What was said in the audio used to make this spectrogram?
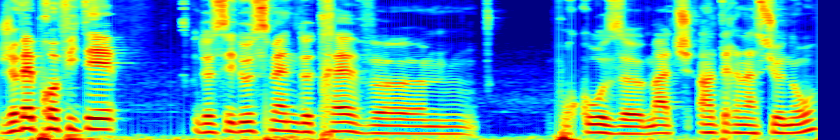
Je vais profiter de ces deux semaines de trêve euh, pour cause euh, matchs internationaux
